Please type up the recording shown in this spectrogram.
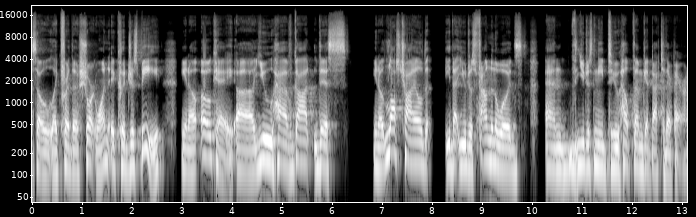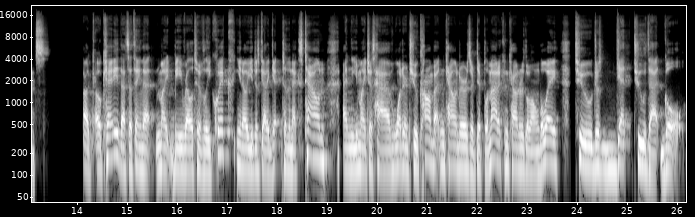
So, like for the short one, it could just be, you know, okay, uh, you have got this, you know, lost child that you just found in the woods, and you just need to help them get back to their parents. Okay, that's a thing that might be relatively quick. You know, you just got to get to the next town, and you might just have one or two combat encounters or diplomatic encounters along the way to just get to that goal.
